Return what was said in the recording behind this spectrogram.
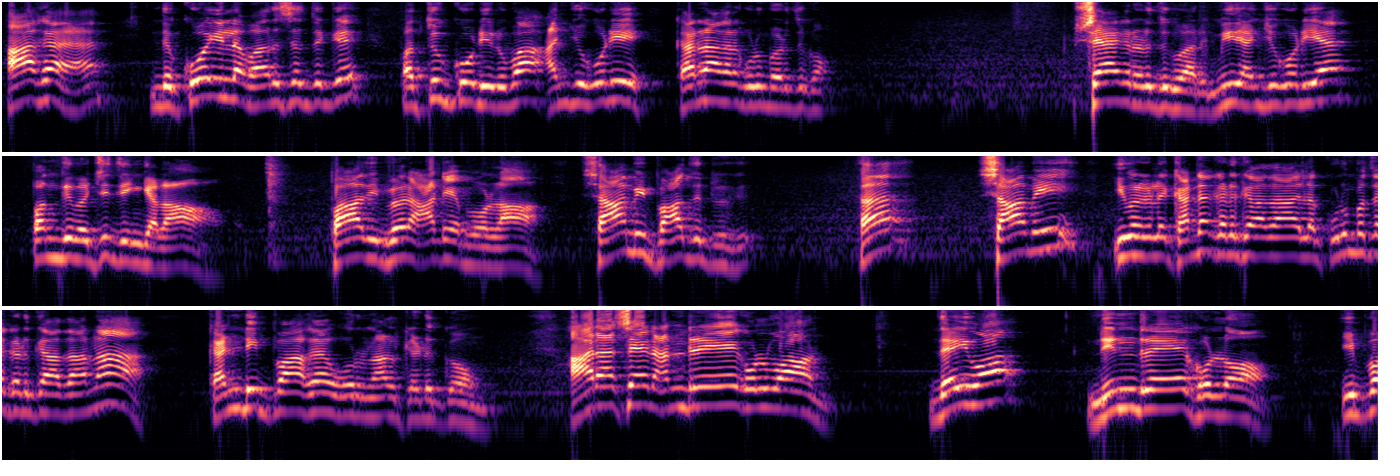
ஆக இந்த கோயிலில் வருஷத்துக்கு பத்து கோடி ரூபாய் அஞ்சு கோடி கருணாகரன் குடும்பம் எடுத்துக்கும். சேகர் எடுத்துக்குவார். மீதி அஞ்சு கோடியை பங்கு வச்சு திங்கலாம். பாதி பேர் ஆட்டையை போடலாம். சாமி பார்த்துட்ருக்கு ஆ? சாமி இவர்களை கண்ணை கெடுக்காதா இல்லை குடும்பத்தை கெடுக்காதான்னா கண்டிப்பாக ஒரு நாள் கெடுக்கும். அரசன் அன்றே கொள்வான். தெய்வம் நின்றே கொள்ளும். இப்போ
